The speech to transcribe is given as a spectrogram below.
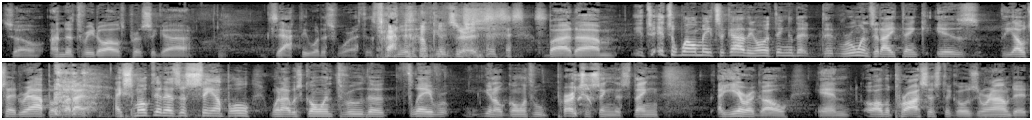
So under three dollars per cigar, exactly what it's worth, as far as I'm concerned. but um, it's it's a well-made cigar. The only thing that, that ruins it, I think, is the outside wrapper. But I, I smoked it as a sample when I was going through the flavor, you know, going through purchasing this thing a year ago, and all the process that goes around it.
